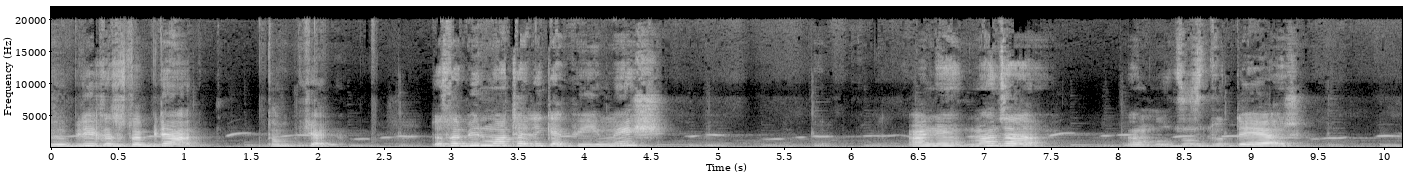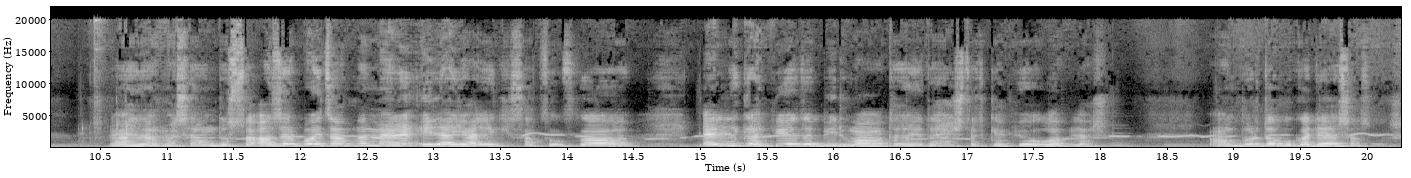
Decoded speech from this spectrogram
E, bir dəqiqə dostlar, bir daha tapıb gəl. Dostlar, bir manat 50 qəpiymiş. Yəni, məncə yəni, ucuzdur deyər. Məsələn dostlar, Azərbaycanda mənə elə gəlir ki, satılsa 50 qəpiyə ya da 1 manata ya da 80 qəpiyə ola bilər. Amma burada bu qədərə satılır.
